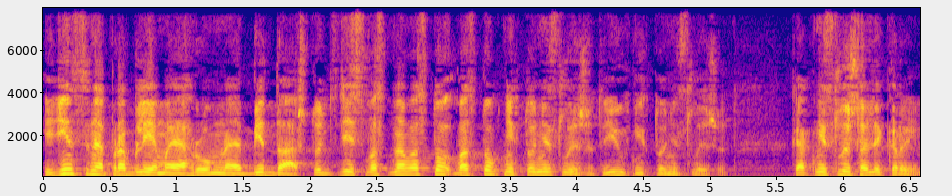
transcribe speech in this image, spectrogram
Единственная проблема и огромная беда, что здесь вос- на восток, восток никто не слышит, и юг никто не слышит. Как не слышали Крым.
